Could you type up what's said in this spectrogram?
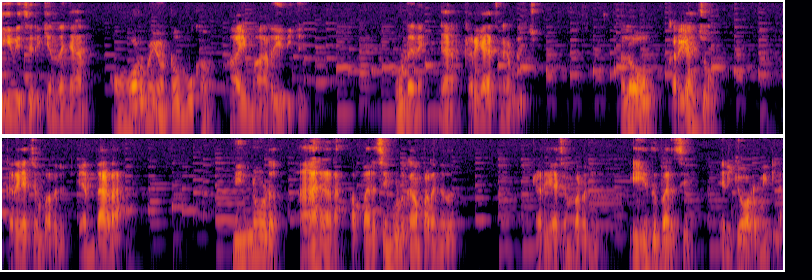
ജീവിച്ചിരിക്കുന്ന ഞാൻ ഓർമ്മയുണ്ടോ മുഖം ആയി മാറിയിരിക്കുന്നു. ഉടനെ ഞാൻ കറിയാച്ചനെ വിളിച്ചു. ഹലോ കറിയാച്ചോ? കറിയാച്ചൻ പറഞ്ഞു എന്താടാ? നിന്നോട് ആരാടാ ആ പരസ്യം കൊടുക്കാൻ പറഞ്ഞത്? കറിയാച്ചൻ പറഞ്ഞു ഏത് പരസ്യം? എനിക്ക് ഓർമ്മയില്ല.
